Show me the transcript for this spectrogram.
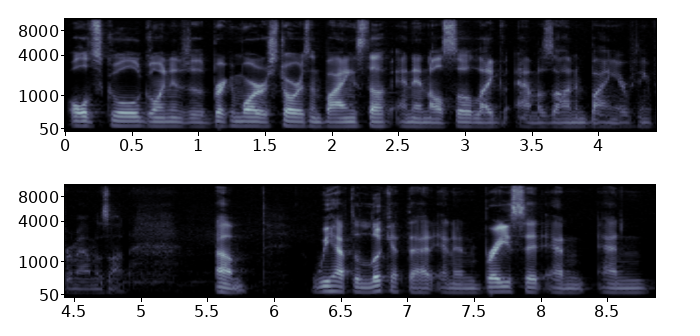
old school going into the brick and mortar stores and buying stuff and then also like amazon and buying everything from amazon um, we have to look at that and embrace it and and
